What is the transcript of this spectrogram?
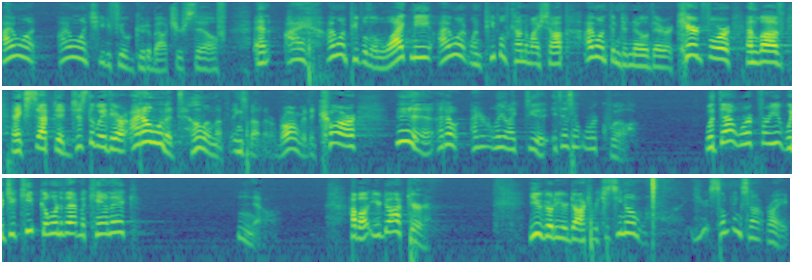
I want, I want you to feel good about yourself. And I, I want people to like me. I want, when people come to my shop, I want them to know they're cared for and loved and accepted just the way they are. I don't want to tell them things about that are wrong with the car. Yeah, I, don't, I don't really like to do it. It doesn't work well. Would that work for you? Would you keep going to that mechanic? No. How about your doctor? You go to your doctor because, you know, something's not right.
